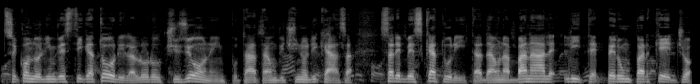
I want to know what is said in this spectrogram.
Secondo gli investigatori la loro uccisione, imputata a un vicino di casa, sarebbe scaturita da una banale lite per un parcheggio.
